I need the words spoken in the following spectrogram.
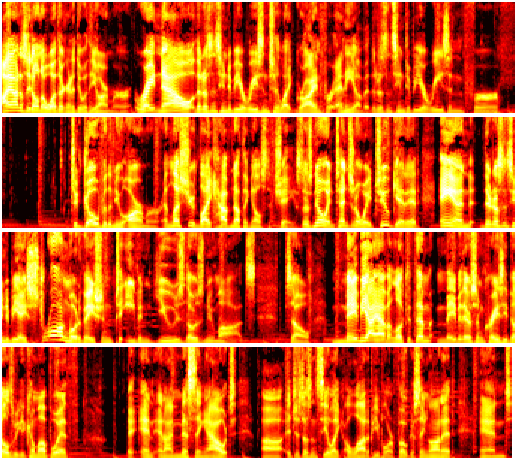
I honestly don't know what they're going to do with the armor. Right now, there doesn't seem to be a reason to like grind for any of it. There doesn't seem to be a reason for to go for the new armor unless you like have nothing else to chase. There's no intentional way to get it, and there doesn't seem to be a strong motivation to even use those new mods. So maybe I haven't looked at them. Maybe there's some crazy builds we could come up with, and and I'm missing out. Uh, it just doesn't seem like a lot of people are focusing on it, and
